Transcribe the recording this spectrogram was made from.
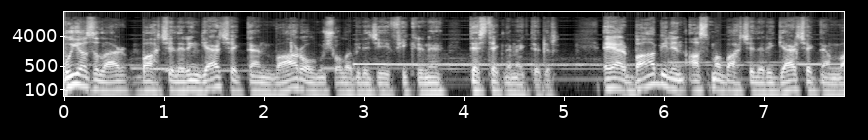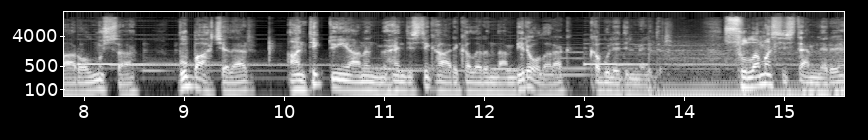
Bu yazılar bahçelerin gerçekten var olmuş olabileceği fikrini desteklemektedir. Eğer Babil'in asma bahçeleri gerçekten var olmuşsa, bu bahçeler antik dünyanın mühendislik harikalarından biri olarak kabul edilmelidir. Sulama sistemleri,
